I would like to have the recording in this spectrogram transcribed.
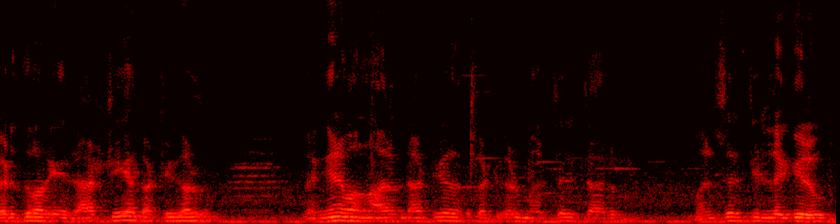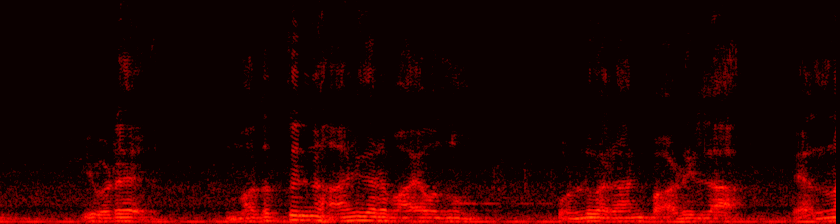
എടുത്തു പറയുക രാഷ്ട്രീയ കക്ഷികൾ എങ്ങനെ വന്നാലും രാഷ്ട്രീയ കക്ഷികൾ മത്സരിച്ചാലും മത്സരിച്ചില്ലെങ്കിലും ഇവിടെ മതത്തിന് ഹാനികരമായ ഒന്നും കൊണ്ടുവരാൻ പാടില്ല എന്ന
